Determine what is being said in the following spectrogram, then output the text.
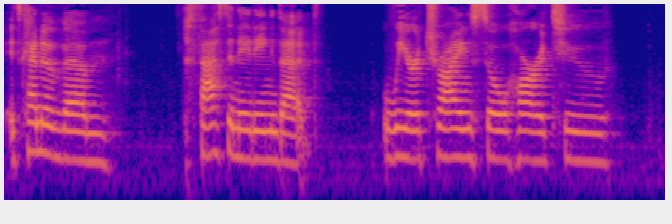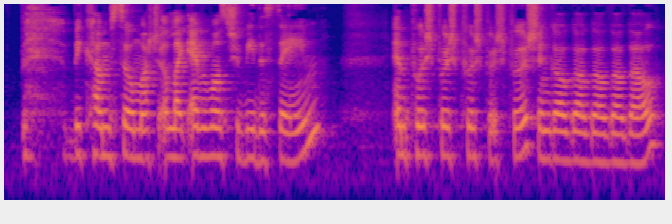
it's kind of um, fascinating that we are trying so hard to become so much like everyone should be the same and push push push push push and go go go go go.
